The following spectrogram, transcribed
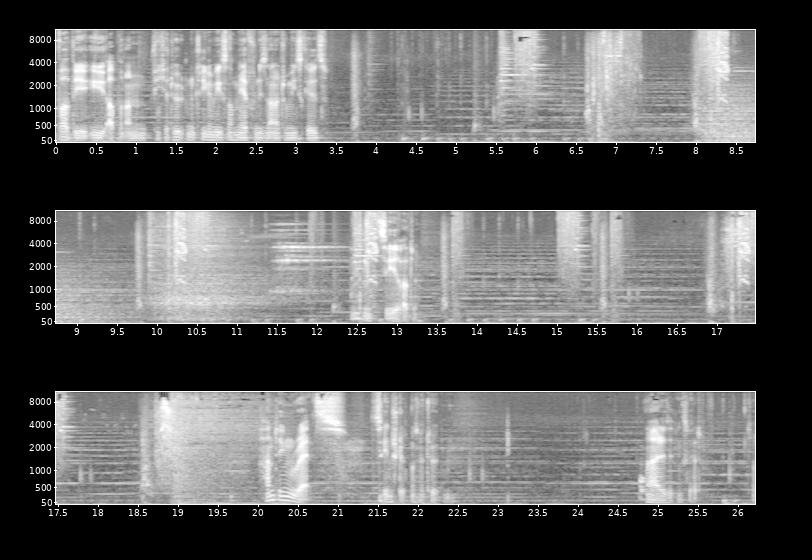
Weil wir eh ab und an Viecher töten, kriegen wir jetzt noch mehr von diesen Anatomie-Skills. Eine Seeratte. Hunting Rats. Zehn Stück müssen wir töten. Nein, die sind nichts wert. So.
